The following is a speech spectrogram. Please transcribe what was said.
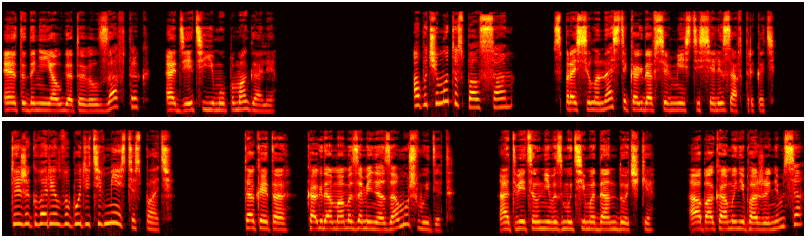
Это Даниэл готовил завтрак, а дети ему помогали. «А почему ты спал сам?» — спросила Настя, когда все вместе сели завтракать. «Ты же говорил, вы будете вместе спать». «Так это, когда мама за меня замуж выйдет?» — ответил невозмутимо Дан дочке. «А пока мы не поженимся,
